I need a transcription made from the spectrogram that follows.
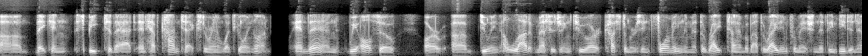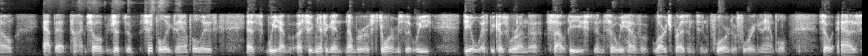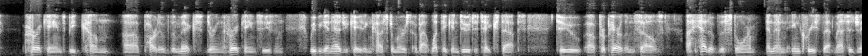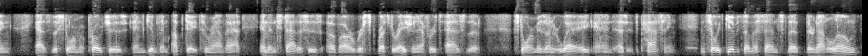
um, they can speak to that and have context around what's going on. And then we also are uh, doing a lot of messaging to our customers, informing them at the right time about the right information that they need to know at that time. So, just a simple example is as we have a significant number of storms that we deal with because we're on the southeast, and so we have a large presence in Florida, for example. So, as hurricanes become uh, part of the mix during the hurricane season, we begin educating customers about what they can do to take steps to uh, prepare themselves ahead of the storm and then increase that messaging as the storm approaches and give them updates around that and then statuses of our rest- restoration efforts as the storm is underway and as it's passing. And so it gives them a sense that they're not alone,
